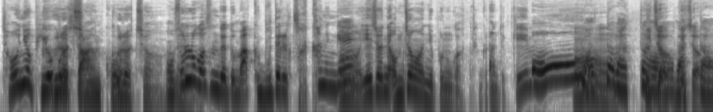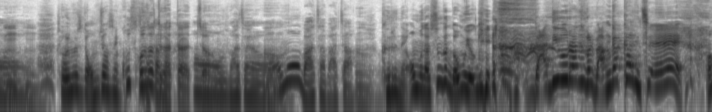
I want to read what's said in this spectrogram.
전혀 비어보지도 않고 그렇죠. 어, 네. 솔로 가수인데도 막 그 무대를 착 하는 게 어, 예전에 엄정 언니 보는 것 같은 그런 느낌. 어, 어. 맞다 맞다 그죠, 맞다. 그죠. 응, 응. 저 얼마 전에 엄정 선생 콘서트, 콘서트 갔다 왔죠. 어, 맞아요. 어. 어. 머 맞아 맞아. 어. 그러네. 어머 나 순간 너무 여기 라디오라는 걸 망각한 채 어,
